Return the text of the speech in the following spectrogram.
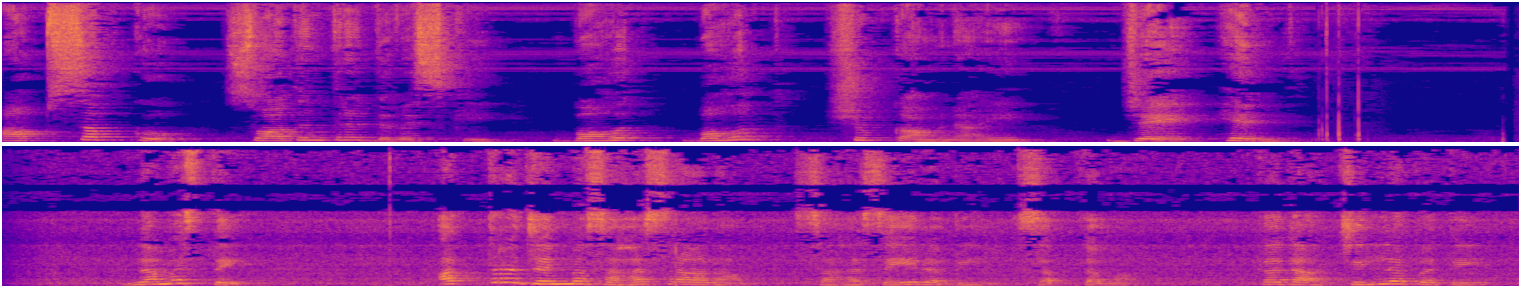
आप सबको स्वतंत्र दिवस की बहुत बहुत शुभकामनाएँ। जय हिंद। नमस्ते। अत्र जन्म सहस्राणां सहसेरपि सप्तमा। कदा चिल्लपते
